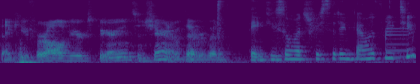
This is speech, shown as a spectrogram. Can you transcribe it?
thank you for all of your experience and sharing it with everybody. thank you so much for sitting down with me too.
